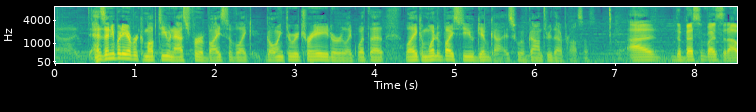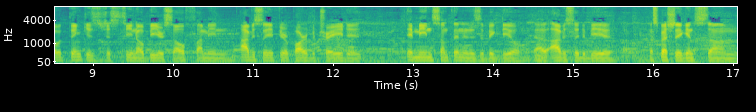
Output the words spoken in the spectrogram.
uh, has anybody ever come up to you and asked for advice of like going through a trade or like what that like, and what advice do you give guys who have gone through that process? I, the best advice that I would think is just you know be yourself. I mean, obviously, if you're a part of a trade, it it means something and is a big deal. Uh, obviously, to be, a, especially against um,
